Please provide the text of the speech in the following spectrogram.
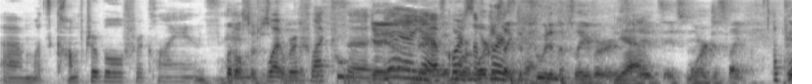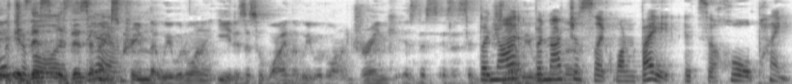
Um, what's comfortable for clients, But and also just what from, like, the reflects food. the yeah, yeah, yeah, I mean, yeah, of course, more, more of course. just like the food and the flavors. Yeah. it's, it's more just like is Approachable, this is this an it's- ice cream that we would want to eat? Is this a wine that we would want to drink? Is this is this a but dish that not we would but not wanna... just like one bite it's a whole pint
